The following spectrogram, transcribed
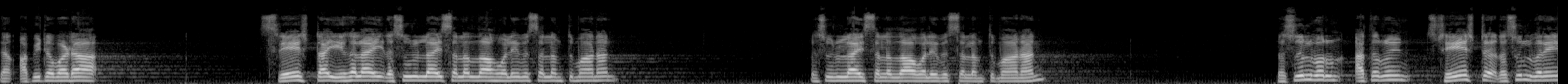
දැන් අපිට වඩා ශ්‍රේෂ්ඨයි ඉහලයි රසුල්ලයි සල්له ලේ වසල්ලම් තුමානන් රසුල්ලයි සල්له ලේ වසල්ලම් තුමානන් රසුල්වරුන් අතරුවෙන් ශ්‍රේෂ්ඨ රසුල්වරේ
